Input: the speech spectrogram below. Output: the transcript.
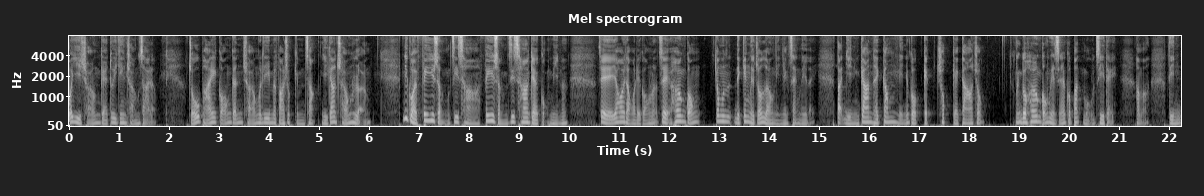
可以搶嘅都已經搶晒啦。早排講緊搶嗰啲咩快速檢測，而家搶糧，呢個係非常之差、非常之差嘅局面啦。即係一開頭我哋講啦，即係香港根本你經歷咗兩年疫情嚟嚟，突然間喺今年一個極速嘅加速，令到香港變成一個不毛之地，係嘛？連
